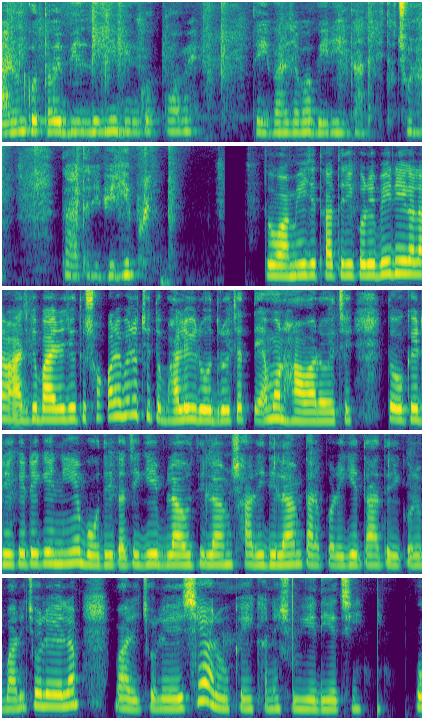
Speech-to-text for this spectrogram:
আয়রন করতে হবে বিল দিয়ে বিল করতে হবে। তো এবারে যাব বেরিয়ে তাড়াতাড়ি তো চলো তাড়াতাড়ি বেরিয়ে পড়ি। তো আমি এই যে তাড়াতাড়ি করে বেরিয়ে গেলাম আজকে বাইরে যেহেতু সকালে বেরোচ্ছি তো ভালোই রোদ রয়েছে আর তেমন হাওয়া রয়েছে। তো ওকে ঢেকে ঢেকে নিয়ে বৌদির কাছে গিয়ে ব্লাউজ দিলাম, শাড়ি দিলাম, তারপরে গিয়ে তাড়াতাড়ি করে বাড়ি চলে এলাম। বাড়ি চলে এসে আর ওকে এখানে শুইয়ে দিয়েছি। ও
